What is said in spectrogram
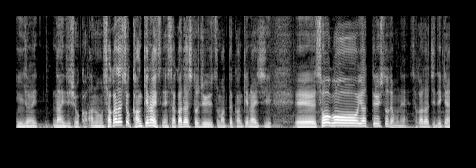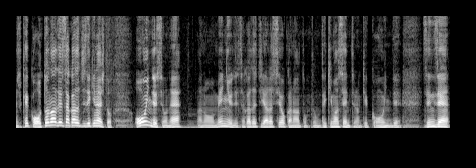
いいんじゃないないでしょうか。あの逆立ちと関係ないですね。逆立ちと柔術全く関係ないし、えー、総合やってる人でもね逆立ちできない人。結構大人で逆立ちできない人多いんですよね。あのメニューで逆立ちやらせようかなと思ってもできませんっていうのは結構多いんで全然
